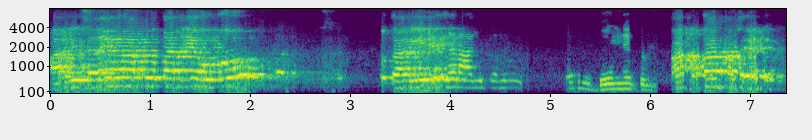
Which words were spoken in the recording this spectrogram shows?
आगे चले चलेगा आपको उतारिए हो तो उतारिए सर आगे चलो दो। मिनट आप उतारना है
